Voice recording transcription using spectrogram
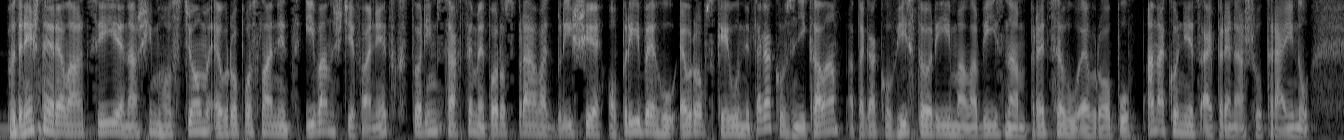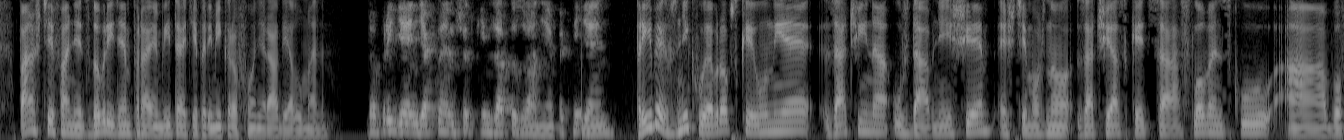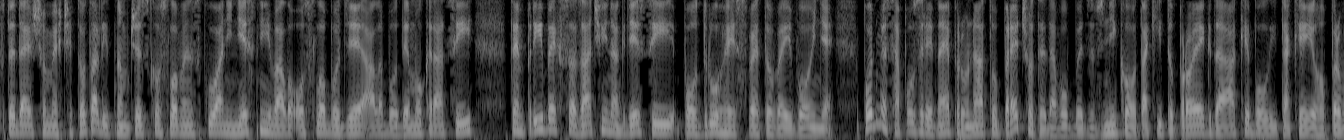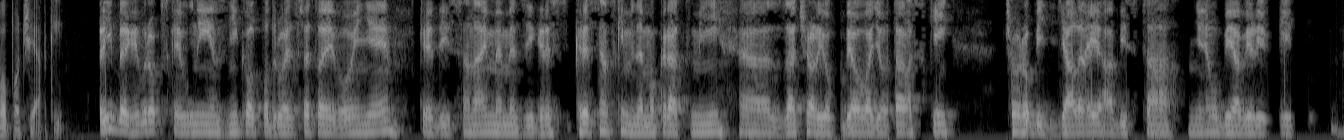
V dnešnej relácii je našim hostom europoslanec Ivan Štefanec, s ktorým sa chceme porozprávať bližšie o príbehu Európskej únie, tak ako vznikala a tak ako v histórii mala význam pre celú Európu a nakoniec aj pre našu krajinu. Pán Štefanec, dobrý deň, prajem, vítajte pri mikrofóne Rádia Lumen. Dobrý deň, ďakujem všetkým za pozvanie, pekný deň. Príbeh vzniku Európskej únie začína už dávnejšie, ešte možno za čias, keď sa Slovensku a vo vtedajšom ešte totalitnom Československu ani nesnívalo o slobode alebo demokracii. Ten príbeh sa začína kdesi po druhej svetovej vojne. Poďme sa pozrieť najprv na to, prečo teda vôbec vznikol takýto projekt a aké boli také jeho prvopočiatky. Príbeh Európskej únie vznikol po druhej svetovej vojne, kedy sa najmä medzi kresťanskými demokratmi e, začali objavovať otázky, čo robiť ďalej, aby sa neobjavili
